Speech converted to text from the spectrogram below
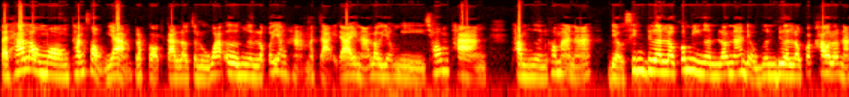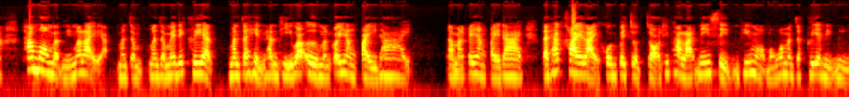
แต่ถ้าเรามองทั้งสองอย่างประกอบกันเราจะรู้ว่าเออเงินเราก็ยังหามาจ่ายได้นะ เรายังมีช่องทางทำเงินเข้ามานะ เดี๋ยวสิ้นเดือนเราก็มีเงินแล้วนะ เดี๋ยวเงินเดือนเราก็เข้าแล้วนะ ถ้ามองแบบนี้เมื่อไหร่อะมันจะมันจะไม่ได้เครียด มันจะเห็นทันทีว่าเออมันก็ยังไปได้อะมันก็ยังไปได้ แต่ถ้าใครหลายคนไปจดจ่อที่ภาระหนี้สินพี่หมอมองว่ามันจะเครียดนิดนึง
